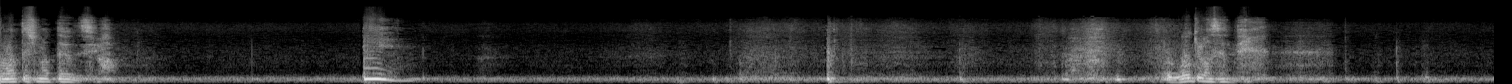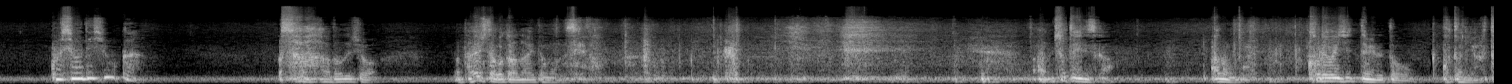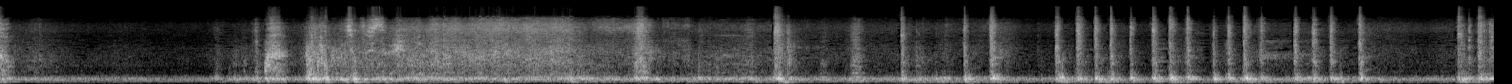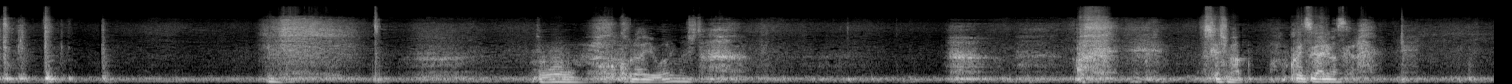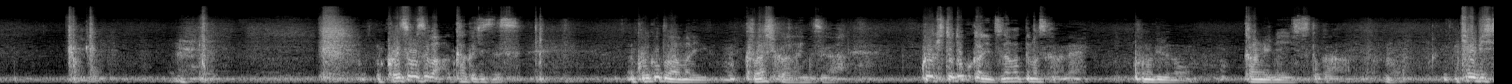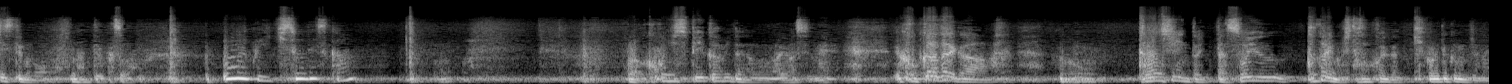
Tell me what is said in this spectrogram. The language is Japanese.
止まってしまったようですよ。ええ。動きませんね。故障でしょうか？さあどうでしょう、まあ、大したことはないと思うんですけど。あちょっといいですか？あのこれをいじってみるとことによると。ちょっと失礼。どうもこれは弱りましたな。あしかしまあこいつがありますから。こいつを押せば確実です。こういうことはあまり詳しくはないんですがこれきっとどこかに繋がってますからね。このビルの管理人室とかうん警備システムのなんていうかそのうまくいきそうですか？ほらここにスピーカーみたいなものがありますよね。ここから誰かあの監視員といったそういう係の人の声が聞こえてくるんじゃない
